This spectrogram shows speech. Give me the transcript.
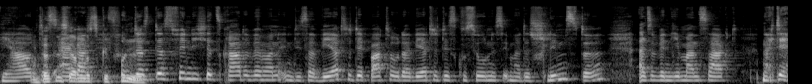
Ja, und, Und das ist ja ärgert- immer das Gefühl. Und das, das finde ich jetzt gerade, wenn man in dieser Wertedebatte oder Wertediskussion ist, immer das Schlimmste. Also wenn jemand sagt, na, der,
